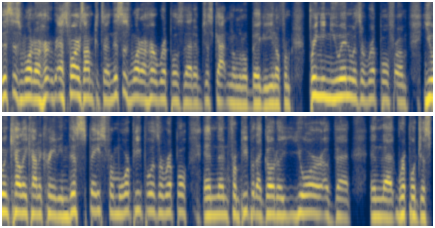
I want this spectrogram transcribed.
this is one of her as far as I'm concerned, this is one of her ripples that have just gotten a little bigger, you know, from bringing you in was a ripple from you and Kelly kind of creating this space for more people as a ripple and then from people that go to your event and that ripple just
